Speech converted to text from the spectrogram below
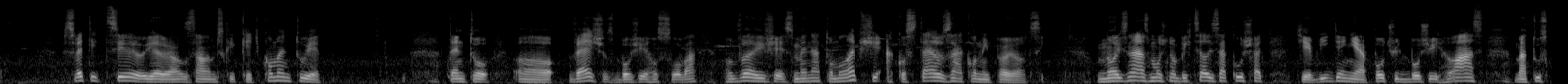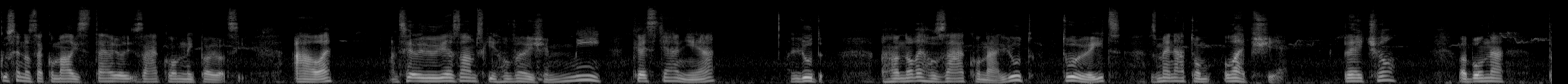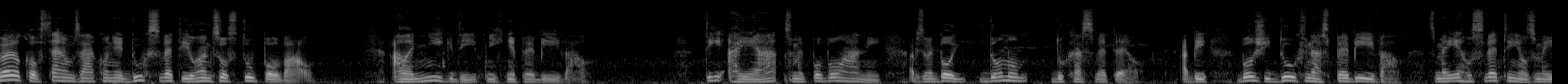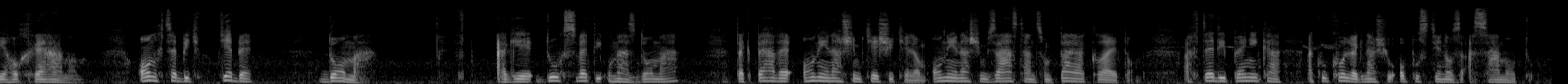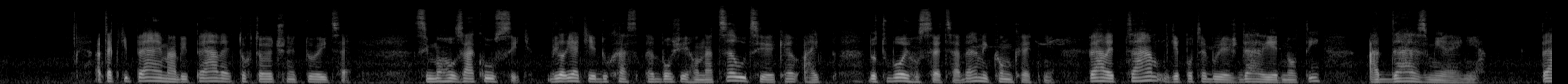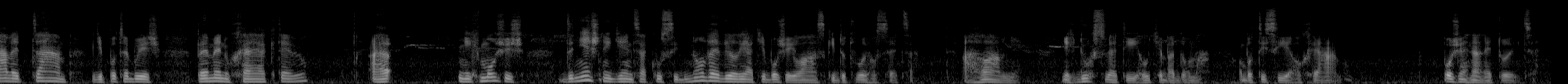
Svetý Cyril Jeruzalemský, keď komentuje tento uh, verš z Božieho slova, hovorí, že sme na tom lepšie ako starozákonní proroci. Mnohí z nás možno by chceli zakúšať tie videnia, počuť Boží hlas, mať tú skúsenosť, ako mali starozákonní proroci. Ale celý Jeruzalemský hovorí, že my, kresťania, ľud eh, Nového zákona, ľud Turic, sme na tom lepšie. Prečo? Lebo na prorokov v starom zákone Duch Svetý len zostupoval ale nikdy v nich neprebýval. Ty a ja sme povolaní, aby sme boli domom Ducha Svetého. Aby Boží duch v nás prebýval. Sme jeho svetiňou, sme jeho chrámom. On chce byť v tebe doma. Ak je Duch Svetý u nás doma, tak práve On je našim tešiteľom, On je našim zástancom, paraklétom. A vtedy preniká akúkoľvek našu opustenosť a samotu. A tak ti prajem, aby práve tohto ročné Turice si mohol zakúsiť vyliatie Ducha Božieho na celú církev aj do tvojho srdca, veľmi konkrétne. Práve tam, kde potrebuješ dar jednoty a dar zmierenia. Práve tam, kde potrebuješ premenu charakteru a nech môžeš dnešný deň zakúsiť nové vyliatie Božej lásky do tvojho srdca. A hlavne, nech Duch Svetý je u teba doma, lebo ty si jeho chrám. Požehnané Turice.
